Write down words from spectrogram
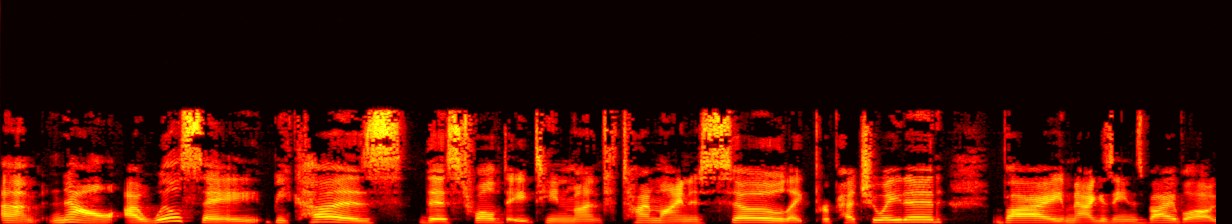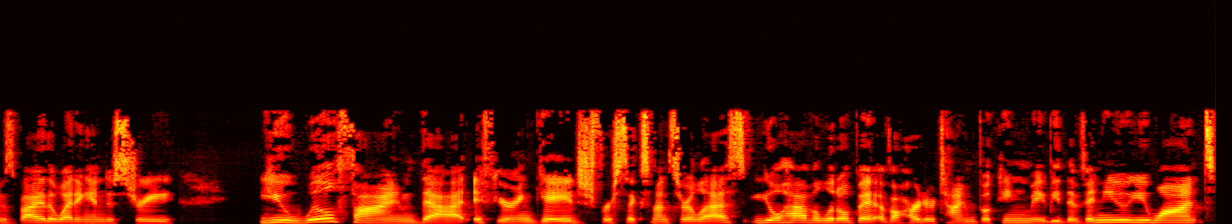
Um, now I will say because this 12 to 18 month timeline is so like perpetuated by magazines, by blogs, by the wedding industry, you will find that if you're engaged for six months or less, you'll have a little bit of a harder time booking maybe the venue you want.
